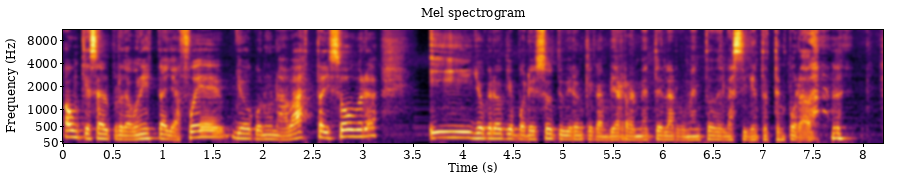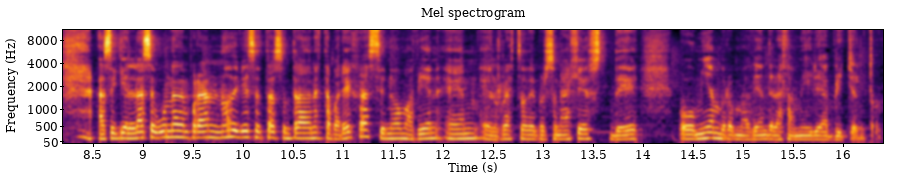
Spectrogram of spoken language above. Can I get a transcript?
aunque sea el protagonista, ya fue, yo con una basta y sobra, y yo creo que por eso tuvieron que cambiar realmente el argumento de las siguientes temporadas. Así que la segunda temporada no debiese estar centrada en esta pareja, sino más bien en el resto de personajes de, o miembros más bien de la familia Bridgerton.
